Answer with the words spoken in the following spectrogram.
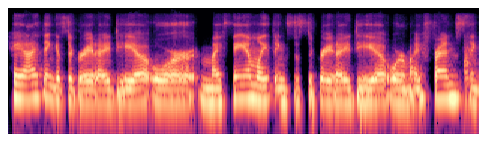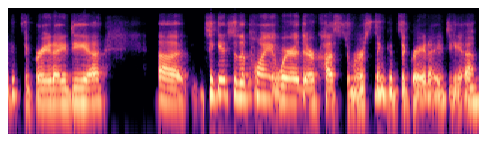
hey, I think it's a great idea, or my family thinks it's a great idea, or my friends think it's a great idea, uh, to get to the point where their customers think it's a great idea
